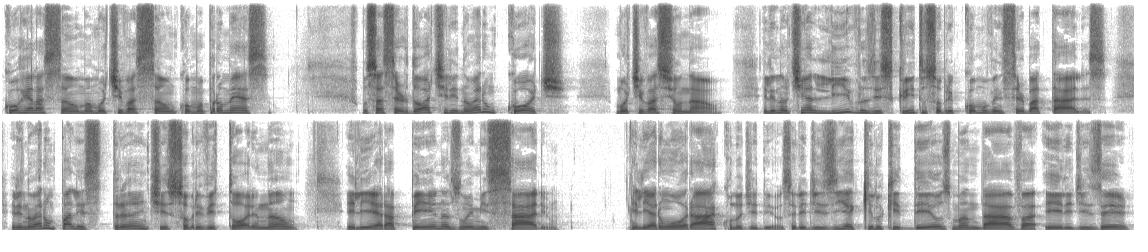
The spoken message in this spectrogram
correlação, uma motivação com uma promessa. O sacerdote ele não era um coach motivacional. Ele não tinha livros escritos sobre como vencer batalhas. Ele não era um palestrante sobre vitória, não. Ele era apenas um emissário, Ele era um oráculo de Deus. Ele dizia aquilo que Deus mandava ele dizer.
